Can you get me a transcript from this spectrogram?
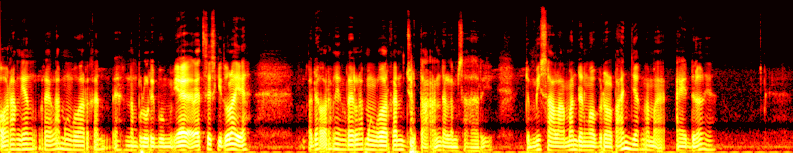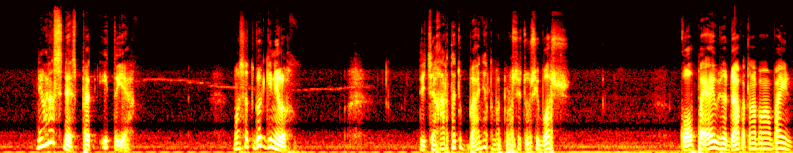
orang yang rela mengeluarkan eh 60 ribu ya let's say gitulah ya. Ada orang yang rela mengeluarkan jutaan dalam sehari demi salaman dan ngobrol panjang sama idol ya. Ini orang sedesperate itu ya. Maksud gue gini loh di Jakarta tuh banyak tempat prostitusi bos. Kope aja bisa dapat ngapa-ngapain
